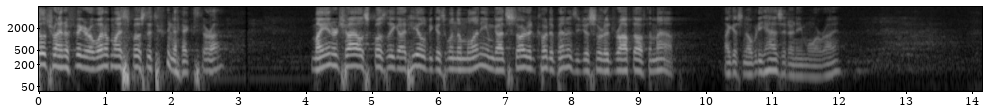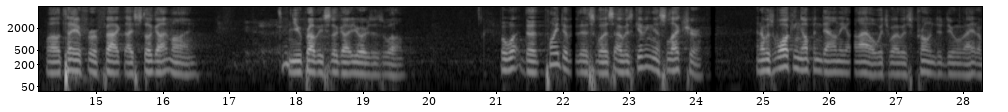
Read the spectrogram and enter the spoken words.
still trying to figure out what am I supposed to do next, all right? My inner child supposedly got healed because when the millennium got started, codependency just sort of dropped off the map. I guess nobody has it anymore, right? Well, I'll tell you for a fact, I still got mine. And you probably still got yours as well. But what the point of this was I was giving this lecture and I was walking up and down the aisle, which I was prone to do. I had a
